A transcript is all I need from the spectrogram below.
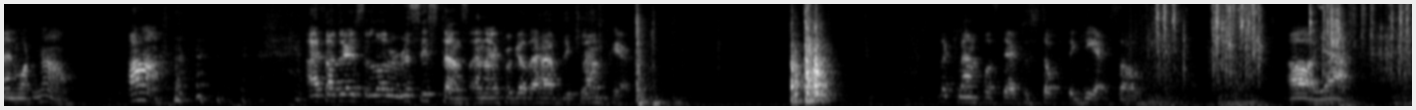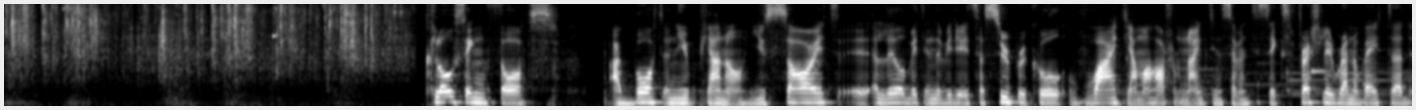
And what now? Ah! I thought there's a lot of resistance and I forgot I have the clamp here. The clamp was there to stop the gear, so... Oh yeah. Closing thoughts. I bought a new piano. You saw it uh, a little bit in the video. It's a super cool white Yamaha from 1976, freshly renovated.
